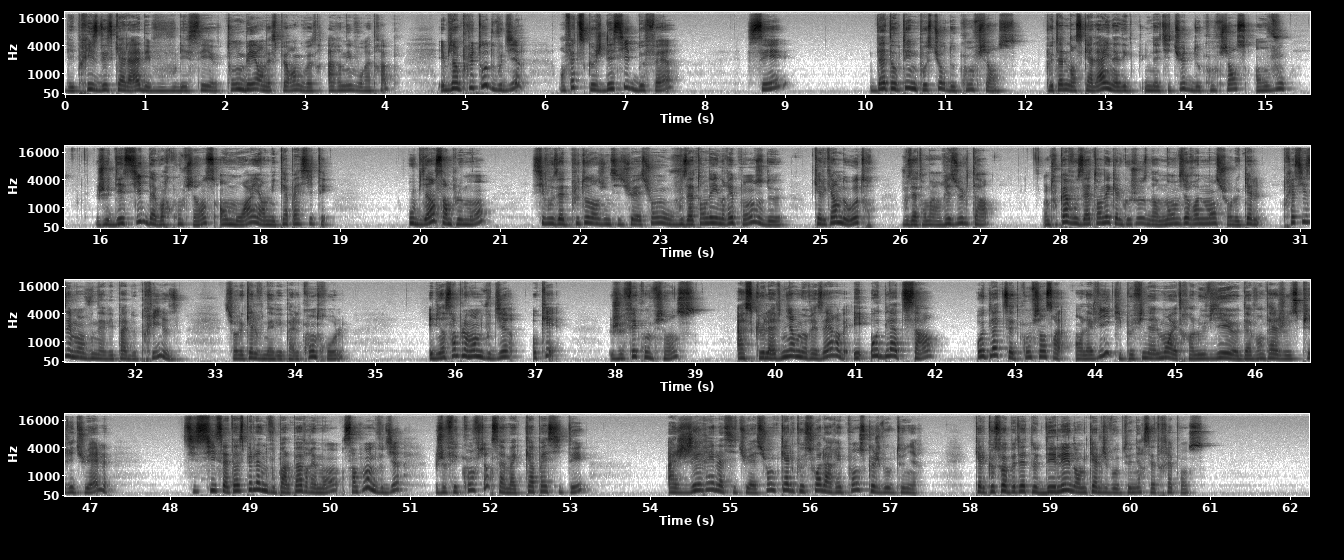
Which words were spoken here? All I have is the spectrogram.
les prises d'escalade et vous vous laissez tomber en espérant que votre harnais vous rattrape, eh bien plutôt de vous dire en fait, ce que je décide de faire, c'est d'adopter une posture de confiance. Peut-être dans ce cas-là, une, attitude de confiance en vous. Je décide d'avoir confiance en moi et en mes capacités. Ou bien simplement, si vous êtes plutôt dans une situation où vous attendez une réponse de quelqu'un d'autre, vous attendez un résultat, en tout cas vous attendez quelque chose d'un environnement sur lequel précisément vous n'avez pas de prise, sur lequel vous n'avez pas le contrôle, et bien simplement de vous dire, ok, je fais confiance à ce que l'avenir me réserve, et au-delà de ça, au-delà de cette confiance en la vie, qui peut finalement être un levier euh, davantage spirituel, si, si cet aspect-là ne vous parle pas vraiment, simplement de vous dire, je fais confiance à ma capacité à gérer la situation, quelle que soit la réponse que je vais obtenir, quel que soit peut-être le délai dans lequel je vais obtenir cette réponse.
